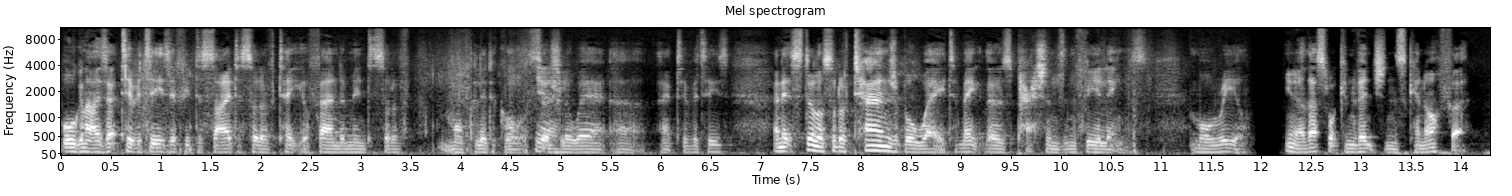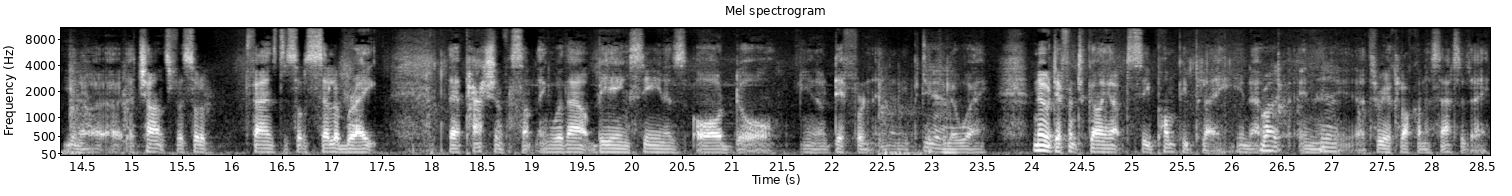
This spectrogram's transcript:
organize activities if you decide to sort of take your fandom into sort of more political, Yeah. social aware uh, activities. And it's still a sort of tangible way to make those passions and feelings more real. You know, that's what conventions can offer, you know, a, a chance for sort of fans to sort of celebrate their passion for something without being seen as odd or, you know, different in any particular Yeah. way. No different to going up to see Pompey play, you know, Right, in the, yeah. at three o'clock on a Saturday,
